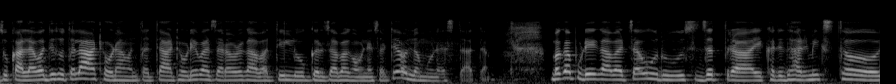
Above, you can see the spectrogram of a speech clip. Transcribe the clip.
जो कालावधी असतो त्याला आठवडा म्हणतात. त्या आठवडे बाजारावर गावातील लोक गरजा भागवण्यासाठी अवलंबून असतात. बघा पुढे गावाचा उरूस जत्रा एखादे धार्मिक स्थळ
